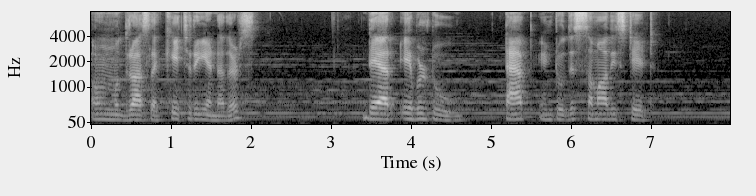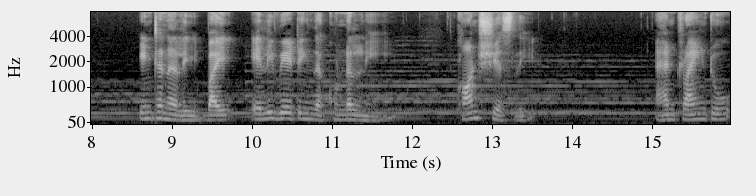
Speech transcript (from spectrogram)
on mudras like Khechari and others, they are able to tap into this samadhi state internally by elevating the kundalini consciously and trying to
